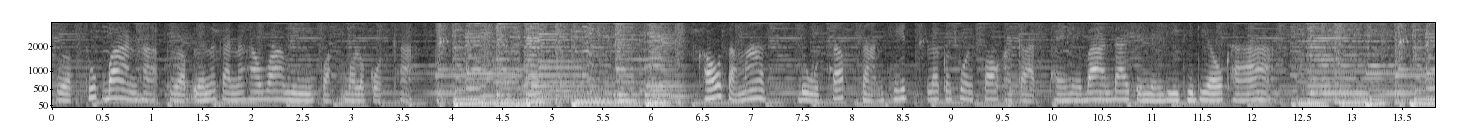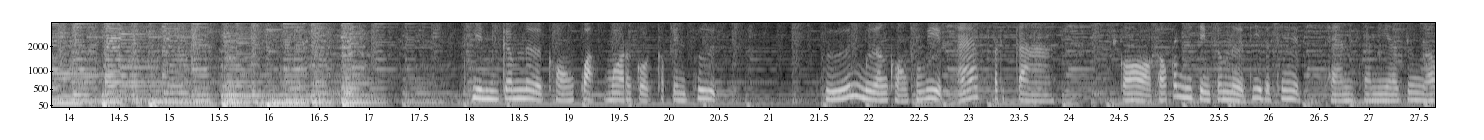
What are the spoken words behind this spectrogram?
เกือบทุกบ้านค่ะ เกือบเลยแล้วกันนะคะว่ามีกวักมรกตค่ะ เขาสามารถดูดซับสารพิษ แล้วก็ช่วยฟอกอากาศภายในบ้านได้เป็นอย่างดีทีเดียวค่ะ ถิ่นกำเนิดของกวักมรกตก็เป็นพืช พื้นเมืองของทวีปแอฟริกา ก็เขาก็มีถิ่นกำเนิดที่ประเทศแทนซาเนีย ซึ่งเรา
